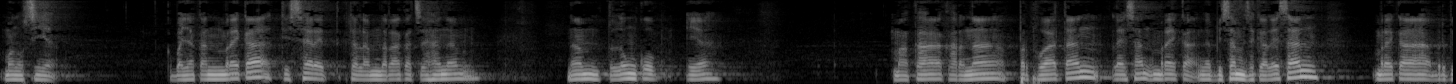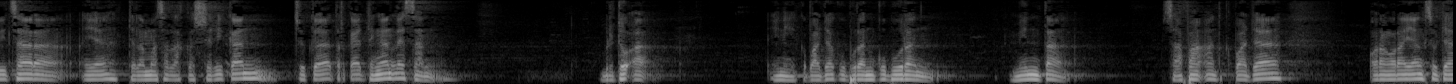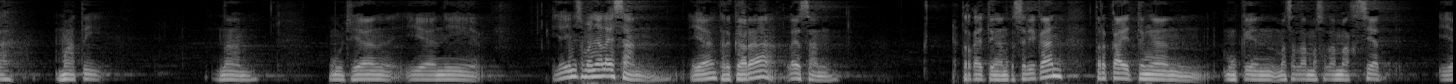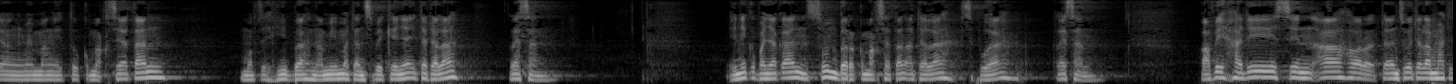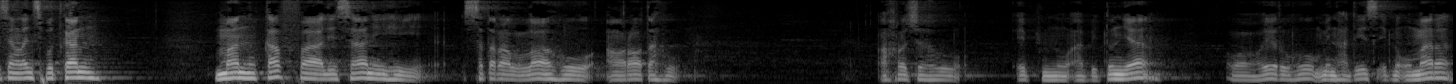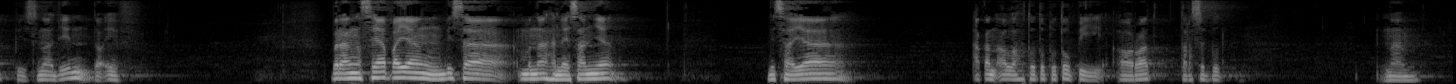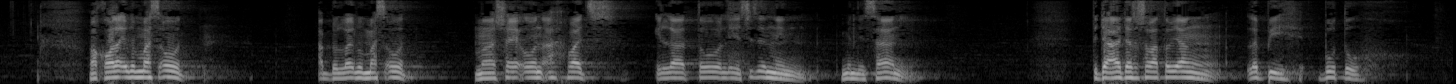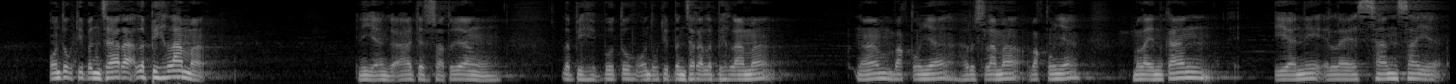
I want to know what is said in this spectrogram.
manusia. Kebanyakan mereka diseret ke dalam neraka jahanam, nam telungkup ya. Maka karena perbuatan lesan mereka nggak bisa menjaga lesan, mereka berbicara ya dalam masalah kesyirikan juga terkait dengan lesan berdoa ini kepada kuburan-kuburan minta syafaat kepada orang-orang yang sudah mati. Nah, kemudian ya ini ya ini semuanya lesan ya gara-gara lesan terkait dengan kesirikan, terkait dengan mungkin masalah-masalah maksiat yang memang itu kemaksiatan, hibah, namimah dan sebagainya itu adalah lesan. Ini kebanyakan sumber kemaksiatan adalah sebuah lesan. Wafi hadisin ahor dan juga dalam hadis yang lain disebutkan man kaffa lisanihi satarallahu auratahu. Akhrajahu Ibnu Abi Dunya wa ghairuhu min hadis Ibnu Umar bi sanadin dhaif. Barang siapa yang bisa menahan lesannya niscaya akan Allah tutup-tutupi aurat tersebut. Nah, Waqala Ibnu Mas'ud Abdullah Ibnu Mas'ud Ma syai'un ahwaj illa tuli siznin min lisani Tidak ada sesuatu yang lebih butuh untuk dipenjara lebih lama. Ini ya enggak ada sesuatu yang lebih butuh untuk dipenjara lebih lama. Nah waktunya harus lama waktunya. Melainkan yakni lesan saya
